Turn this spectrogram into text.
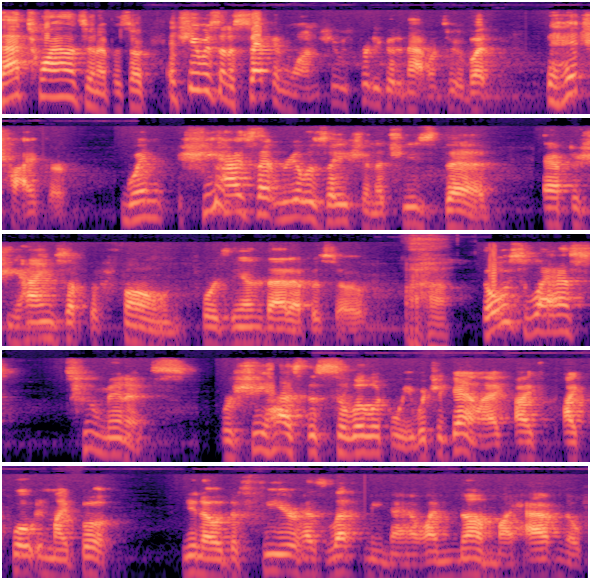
That Twilight Zone episode, and she was in a second one. She was pretty good in that one too. But The Hitchhiker, when she has that realization that she's dead after she hangs up the phone towards the end of that episode, Uh-huh. those last two minutes where she has this soliloquy, which again I, I, I quote in my book, you know, the fear has left me now. I'm numb. I have no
